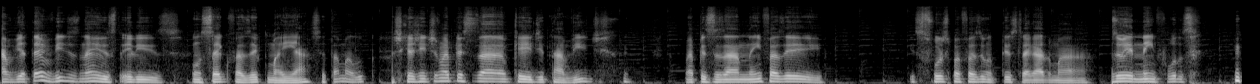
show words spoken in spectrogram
Havia até vídeos, né? Eles, eles conseguem fazer com uma IA, você tá maluco? Acho que a gente não vai precisar que editar vídeo, vai precisar nem fazer esforço para fazer um texto, tá ligado? Uma... Fazer o Enem, foda-se.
